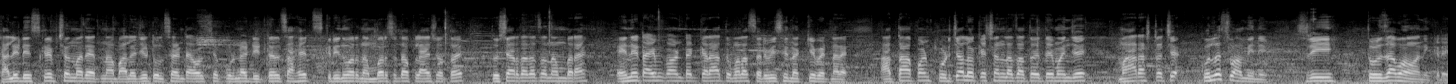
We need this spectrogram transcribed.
खाली डिस्क्रिप्शनमध्ये आहेत ना बालाजी टूल्स अँड ट्रॅव्हल्सचे पूर्ण डिटेल्स आहेत. स्क्रीनवर नंबरसुद्धा फ्लॅश होतो आहे तुषारदादाचा नंबर आहे. एनी टाईम कॉन्टॅक्ट करा तुम्हाला सर्व्हिस ही नक्की भेटणार आहे. आता आपण पुढच्या लोकेशनला जातो आहे ते म्हणजे महाराष्ट्राचे कुलस्वामिनी श्री तुळजाभवानीकडे.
